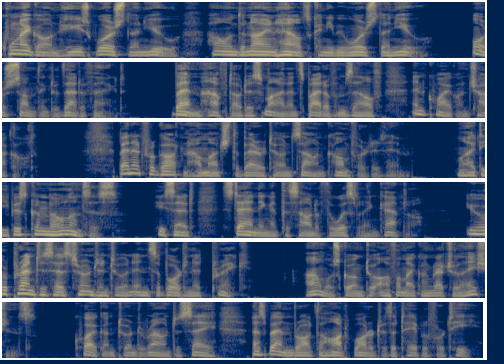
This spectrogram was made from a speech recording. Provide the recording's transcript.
Qui Gon, he's worse than you. How in the nine hells can he be worse than you? Or something to that effect. Ben huffed out a smile in spite of himself, and Qui Gon chuckled. Ben had forgotten how much the baritone sound comforted him. My deepest condolences, he said, standing at the sound of the whistling kettle. Your apprentice has turned into an insubordinate prick. I was going to offer my congratulations. Qui Gon turned around to say, as Ben brought the hot water to the table for tea.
